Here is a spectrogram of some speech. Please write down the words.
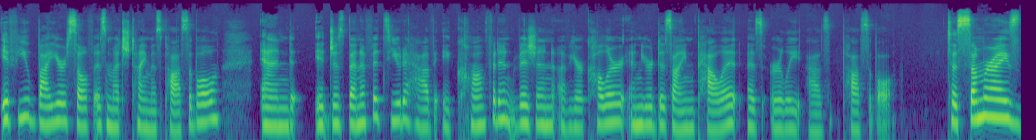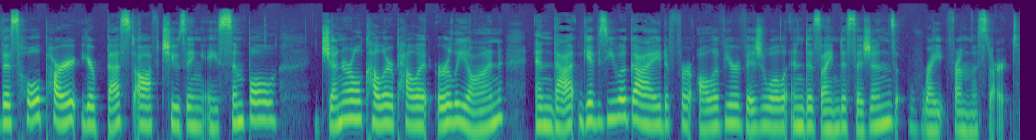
if you buy yourself as much time as possible and it just benefits you to have a confident vision of your color and your design palette as early as possible. To summarize this whole part, you're best off choosing a simple, general color palette early on, and that gives you a guide for all of your visual and design decisions right from the start.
